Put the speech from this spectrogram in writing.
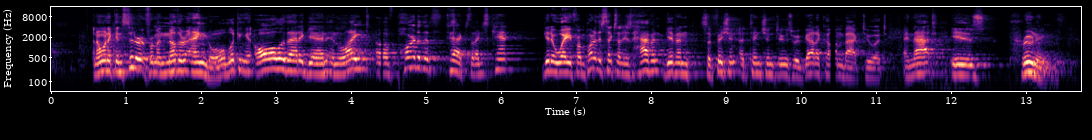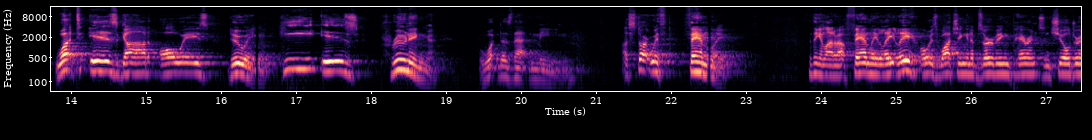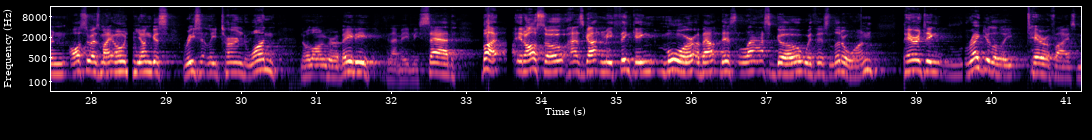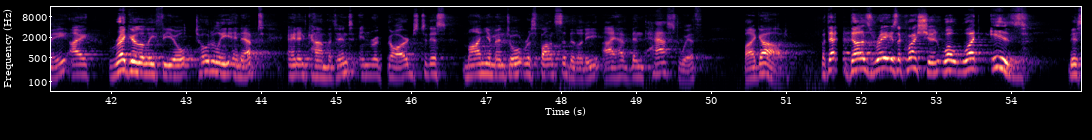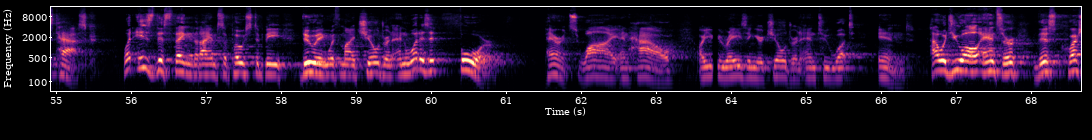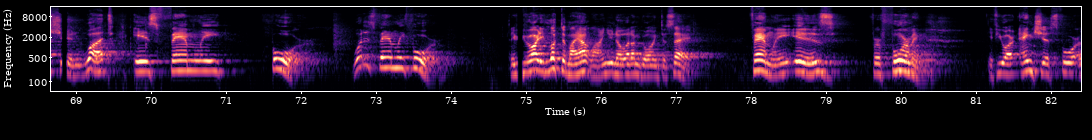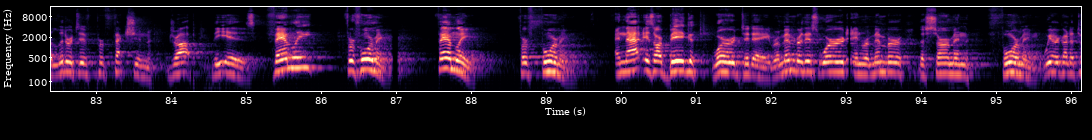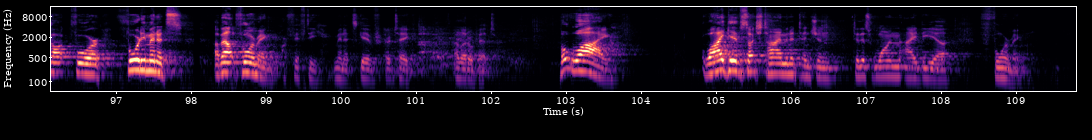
And I want to consider it from another angle, looking at all of that again in light of part of the text that I just can't get away from. Part of this text I just haven't given sufficient attention to, so we've got to come back to it. And that is pruning. What is God always doing? He is pruning. What does that mean? I'll start with family. I've been thinking a lot about family lately, always watching and observing parents and children. Also, as my own youngest recently turned one, no longer a baby, and that made me sad. But it also has gotten me thinking more about this last go with this little one. Parenting regularly terrifies me. I regularly feel totally inept and incompetent in regards to this monumental responsibility I have been tasked with by God. But that does raise a question well, what is this task? What is this thing that I am supposed to be doing with my children, and what is it for? Parents, why and how are you raising your children and to what end? How would you all answer this question? What is family for? What is family for? If you've already looked at my outline, you know what I'm going to say. Family is for forming. If you are anxious for alliterative perfection, drop the is. Family for forming. Family for forming. And that is our big word today. Remember this word and remember the sermon forming. We are going to talk for 40 minutes about forming, or 50 minutes, give or take a little bit. But why? Why give such time and attention to this one idea, forming?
